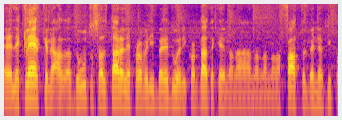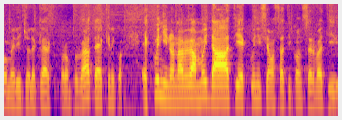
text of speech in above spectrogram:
eh, Leclerc ha, dovuto saltare le prove libere 2, ricordate che non ha, non, non ha, fatto il venerdì pomeriggio Leclerc per un problema tecnico e quindi non avevamo i dati e quindi siamo stati conservativi.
